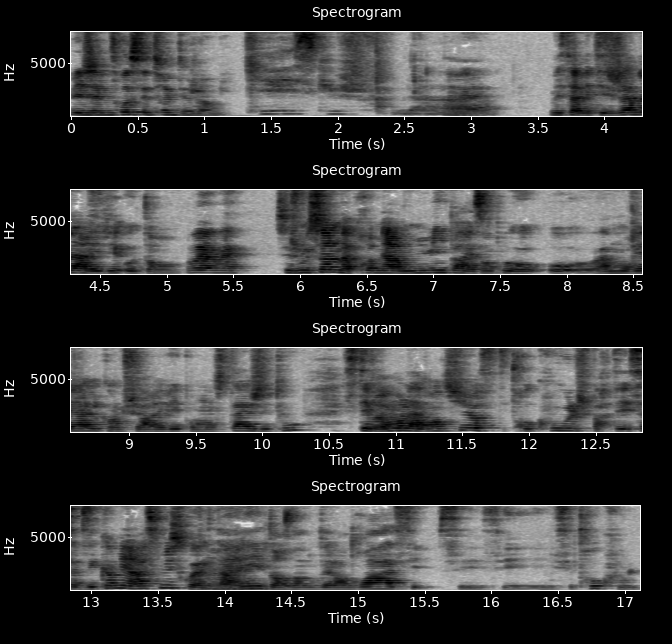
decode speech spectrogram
Mais j'aime trop ce truc de genre, mais qu'est-ce que je fous là? Ouais. Mais ça m'était jamais arrivé autant. Ouais, ouais. Parce que je me souviens de ma première nuit, par exemple, au, au- à Montréal, quand je suis arrivée pour mon stage et tout. C'était vraiment l'aventure, c'était trop cool. Je partais, ça faisait comme Erasmus, quoi. Ouais. T'arrives dans un nouvel endroit, c'est, c'est, c'est, c'est trop cool.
